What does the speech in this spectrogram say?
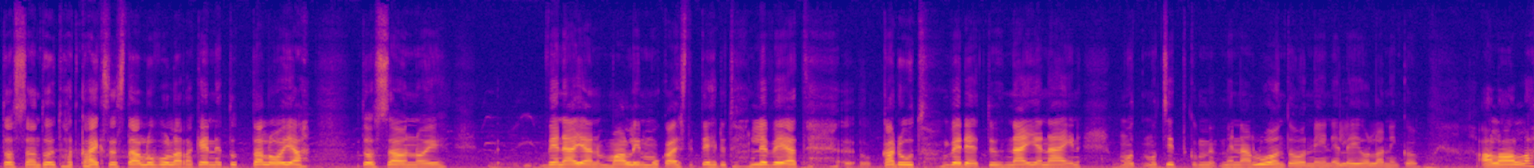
tuossa on tuo 1800-luvulla rakennettu talo ja tuossa on noin Venäjän mallin mukaisesti tehdyt leveät kadut vedetty näin ja näin, mutta mut sitten kun me mennään luontoon, niin ellei olla niin alalla,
